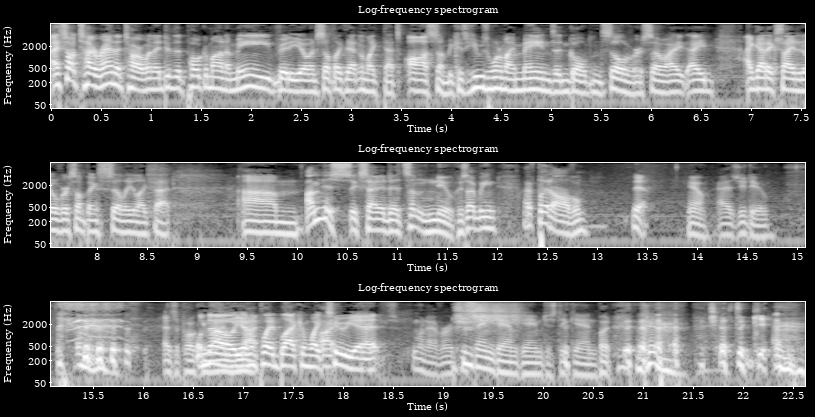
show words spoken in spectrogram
I saw Tyranitar when they did the Pokemon Amie video and stuff like that, and I'm like, that's awesome because he was one of my mains in Gold and Silver. So I, I, I got excited over something silly like that. Um, I'm just excited that it's something new because I mean I've played all of them, yeah. you know, as you do. as a Pokemon, Well, no, you not- haven't played Black and White I- 2 yet. Whatever, it's the same damn game, just again. But Just again.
